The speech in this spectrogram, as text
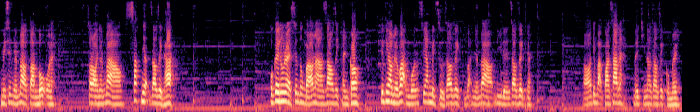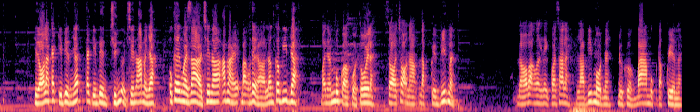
mình sẽ nhấn vào toàn bộ này sau đó nhấn vào xác nhận giao dịch ha ok, lúc này sẽ thông báo là giao dịch thành công. Tiếp theo nếu bạn muốn xem lịch sử giao dịch thì bạn nhấn vào đi đến giao dịch này. Đó, thì bạn quan sát này, đây chính là giao dịch của mình. Thì đó là cách kiếm tiền nhất, cách kiếm tiền chính ở trên app này nha. Ok, ngoài ra ở trên uh, app này, bạn có thể uh, nâng cấp vip nha. Bạn nhấn mục uh, của tôi này, sau đó chọn là đặc quyền vip này. Đó, bạn có thể quan sát này, là vip 1 này, được hưởng 3 mục đặc quyền này.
